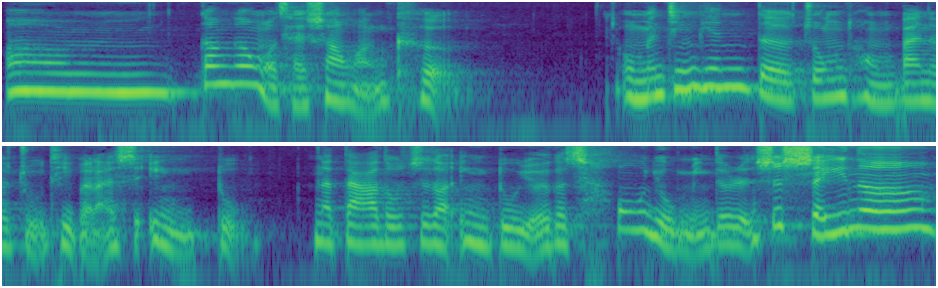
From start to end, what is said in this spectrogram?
嗯，刚刚我才上完课。我们今天的中童班的主题本来是印度。那大家都知道印度有一个超有名的人是谁呢？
